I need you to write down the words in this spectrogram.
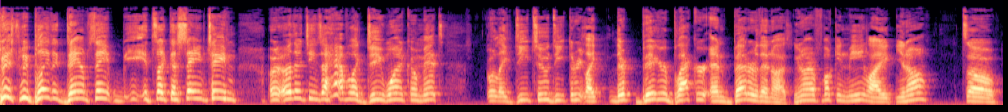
Bitch, we play the damn same. It's like the same team or other teams that have like D one commits or like D two, D three. Like they're bigger, blacker, and better than us. You know what I fucking mean? Like you know, So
